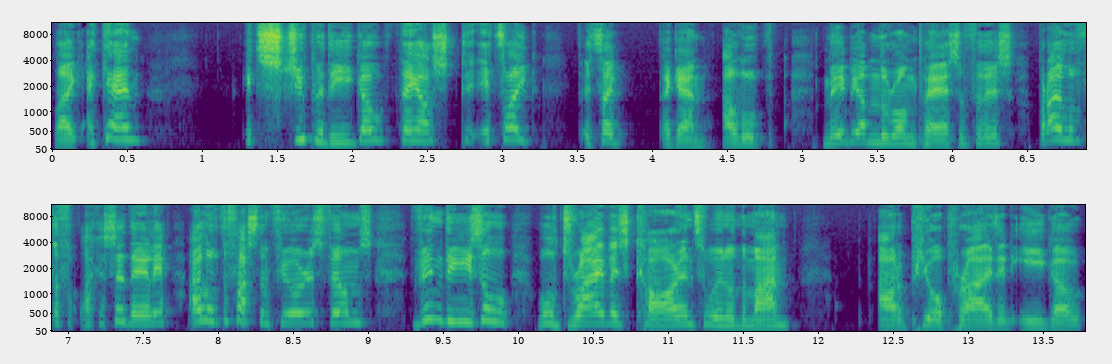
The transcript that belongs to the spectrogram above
Like again, it's stupid ego. They are. St- it's like it's like again. I love. Maybe I'm the wrong person for this, but I love the. Like I said earlier, I love the Fast and Furious films. Vin Diesel will drive his car into another man out of pure pride and ego.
